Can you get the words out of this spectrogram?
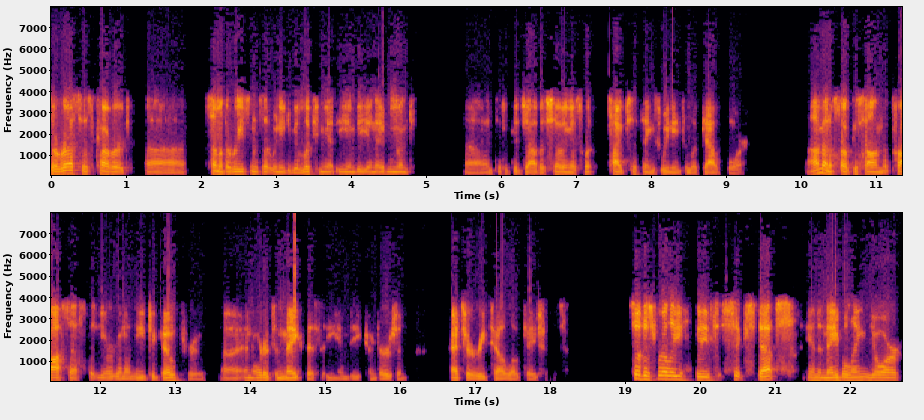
So Russ has covered uh, some of the reasons that we need to be looking at EMV enablement uh, and did a good job of showing us what types of things we need to look out for. I'm going to focus on the process that you're going to need to go through uh, in order to make this EMV conversion at your retail locations. So there's really these six steps in enabling your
